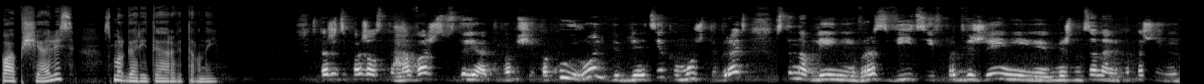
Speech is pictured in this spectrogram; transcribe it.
пообщались с Маргаритой Арвитовной. Скажите, пожалуйста, на ваш взгляд, вообще какую роль библиотека может играть в становлении, в развитии, в продвижении межнациональных отношений?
